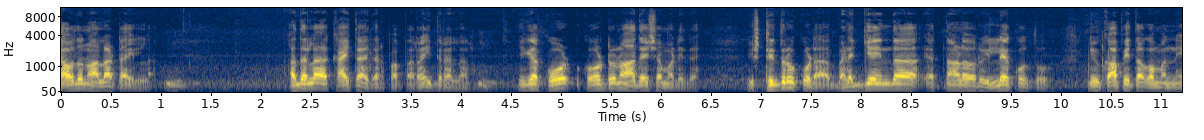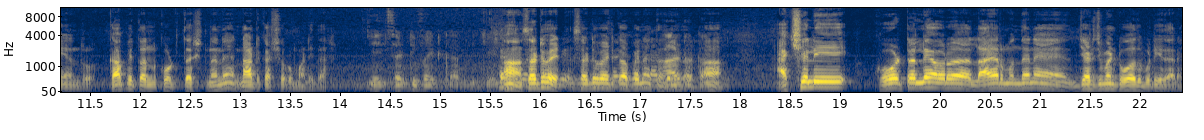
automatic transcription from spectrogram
ಯಾವುದನ್ನು ಅಲಾಟ ಇಲ್ಲ ಅದೆಲ್ಲ ಕಾಯ್ತಾ ಇದ್ದಾರೆ ಪಾಪ ರೈತರೆಲ್ಲ ಈಗ ಕೋರ್ಟ್ ಕೋರ್ಟು ಆದೇಶ ಮಾಡಿದೆ. ಇಷ್ಟಿದ್ರೂ ಕೂಡ ಬೆಳಗ್ಗೆಯಿಂದ ಯತ್ನಾಳವರು ಇಲ್ಲೇ ಕೂತು ನೀವು ಕಾಪಿ ತಗೊಂಬನ್ನಿ ಅಂದ್ರು. ಕಾಪಿ ತಂದು ಕೊಟ್ಟ ತಕ್ಷಣನೇ ನಾಟಕ ಶುರು ಮಾಡಿದ್ದಾರೆ. ಸರ್ಟಿಫೈಡ್ ಕಾಪಿ ಹಾ ಸರ್ಟಿಫೈಡ್ ಸರ್ಟಿಫೈಡ್ ಕಾಪಿನೇ ಹಾ. ಆಕ್ಚುಲಿ ಕೋರ್ಟಲ್ಲೇ ಅವರ ಲಾಯರ್ ಮುಂದೆನೆ ಜಡ್ಜ್ಮೆಂಟ್ ಓದ್ಬಿಟ್ಟಿದ್ದಾರೆ.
